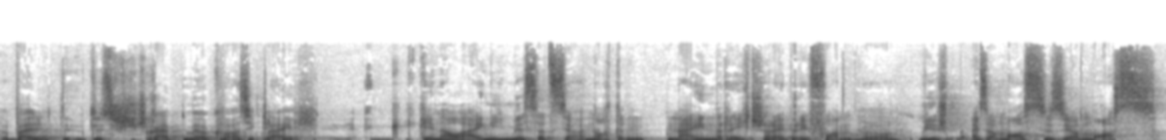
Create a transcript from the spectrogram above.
Weil das schreibt man ja quasi gleich. Genau, eigentlich müsste es ja nach der neuen Rechtschreibreform. Ja. Wir, also Mass ist ja Mass.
